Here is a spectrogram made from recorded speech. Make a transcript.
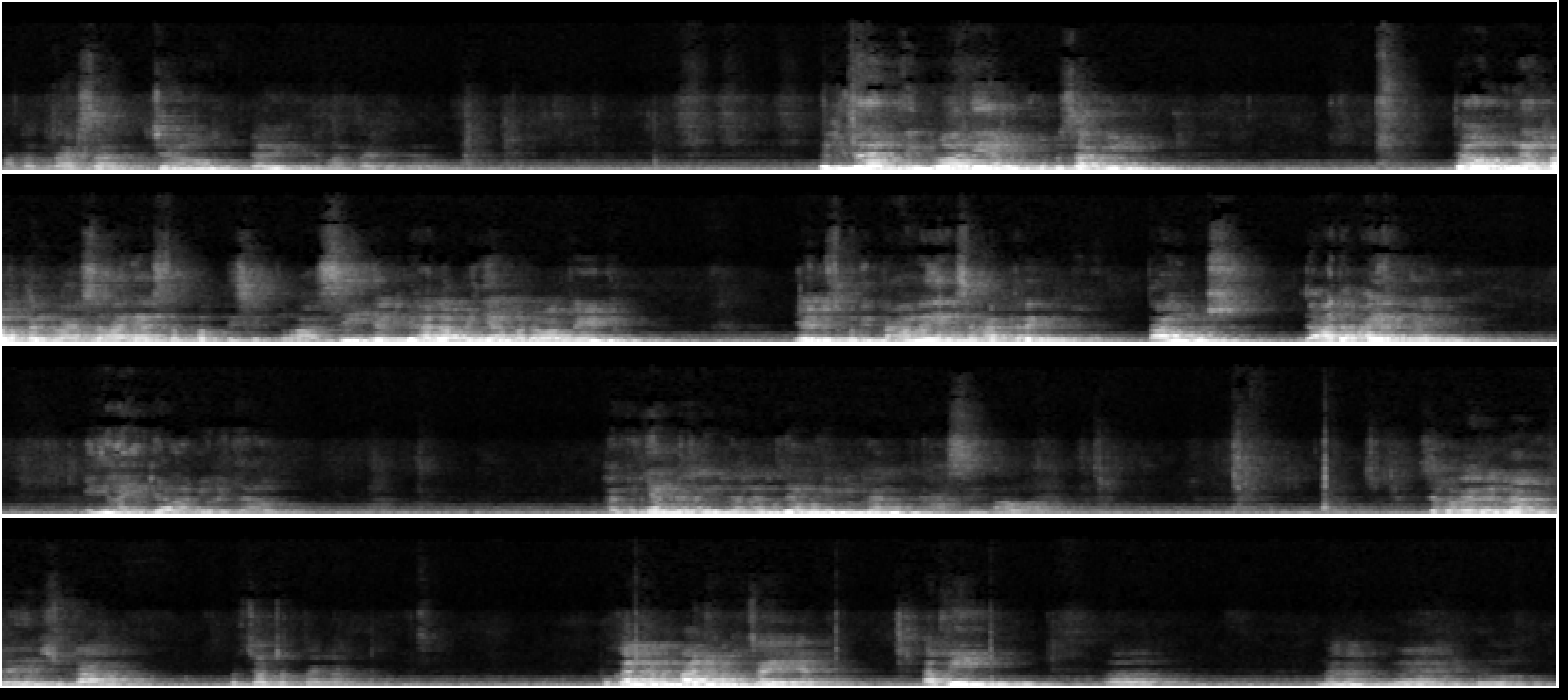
atau terasa jauh dari kehidupan Daud. Dan di dalam kerinduannya yang begitu besar ini, Daud menggambarkan perasaannya seperti situasi yang dihadapinya pada waktu itu. Yaitu seperti tanah yang sangat kering, tandus, tidak ada airnya gitu. Inilah yang dialami oleh Daud. Hatinya kering karena dia merindukan kasih Allah. Siapakah di antara kita yang suka bercocok tanam? Bukan nanam padi maksud saya ya, tapi uh, bunga gitu,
